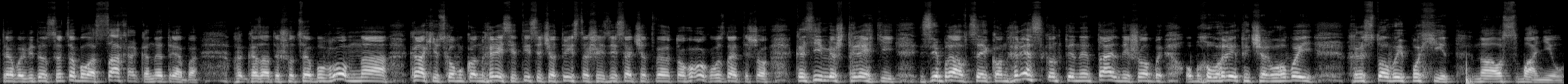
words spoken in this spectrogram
Треба відразу, це була сахарка, не треба казати, що це був ром. На Краківському конгресі 1364 року. Ви знаєте, що Казімір III зібрав цей конгрес континентальний, щоб обговорити черговий хрестовий похід на османів.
